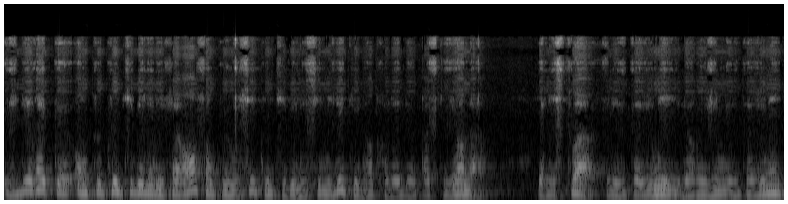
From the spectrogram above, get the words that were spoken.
Je dirais qu'on peut cultiver les différences, on peut aussi cultiver les similitudes entre les deux, parce qu'il y en a. L'histoire, il les États-Unis, l'origine des États-Unis.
